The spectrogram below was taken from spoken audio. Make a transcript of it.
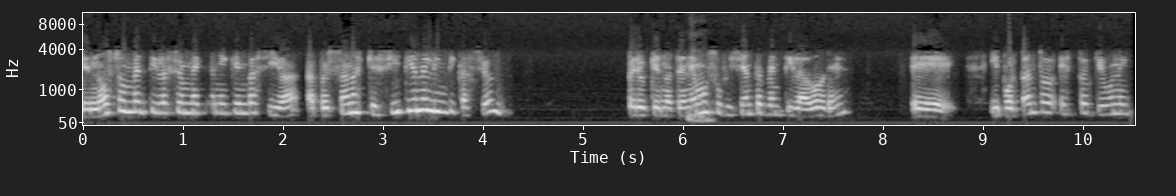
que no son ventilación mecánica invasiva a personas que sí tienen la indicación, pero que no tenemos suficientes ventiladores eh, y por tanto esto que uno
